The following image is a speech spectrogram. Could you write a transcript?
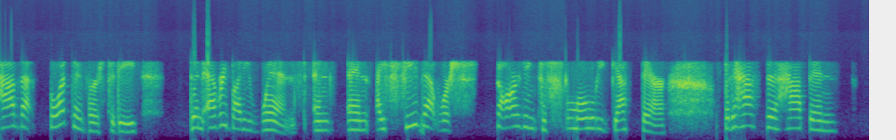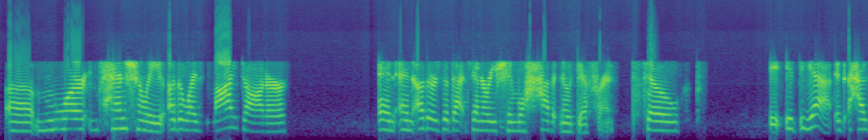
have that thought diversity, then everybody wins. And and I see that we're starting to slowly get there, but it has to happen uh, more intentionally. Otherwise, my daughter and and others of that generation will have it no different. So, it, it yeah, it has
